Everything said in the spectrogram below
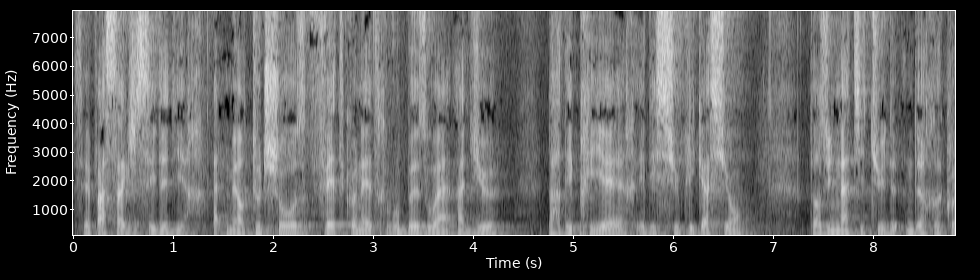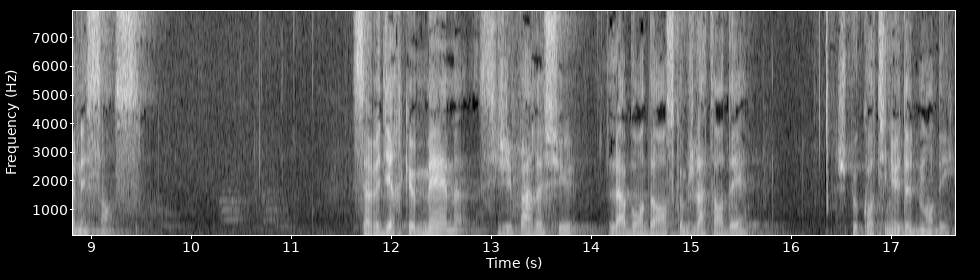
Ce n'est pas ça que j'essaie de dire. Mais en toute chose, faites connaître vos besoins à Dieu par des prières et des supplications dans une attitude de reconnaissance. Ça veut dire que même si je n'ai pas reçu l'abondance comme je l'attendais, je peux continuer de demander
